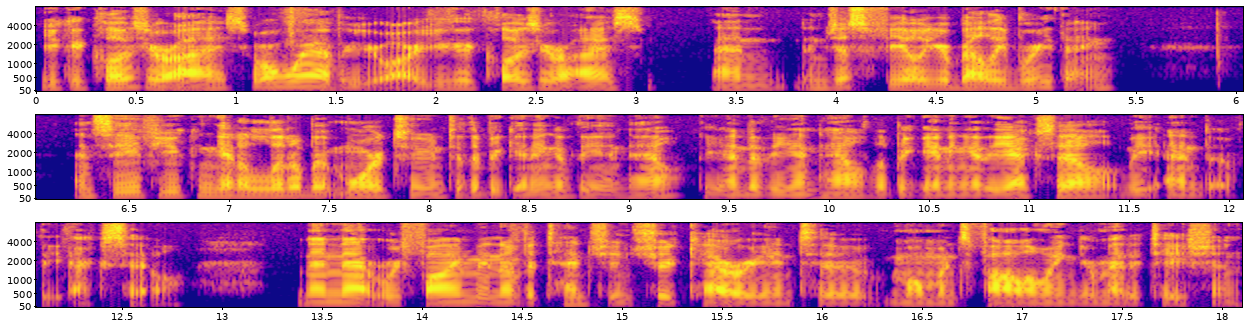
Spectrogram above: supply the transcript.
you could close your eyes, or wherever you are, you could close your eyes and, and just feel your belly breathing and see if you can get a little bit more tuned to the beginning of the inhale, the end of the inhale, the beginning of the exhale, the end of the exhale. And that refinement of attention should carry into moments following your meditation,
